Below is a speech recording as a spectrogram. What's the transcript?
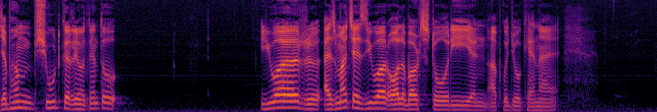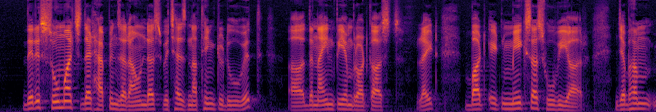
जब हम शूट कर रहे होते हैं तो you are as much as you are all about story and आपको जो कहना है there is so much that happens around us which has nothing to do with the nine P M broadcast right but it makes us who we are जब हम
